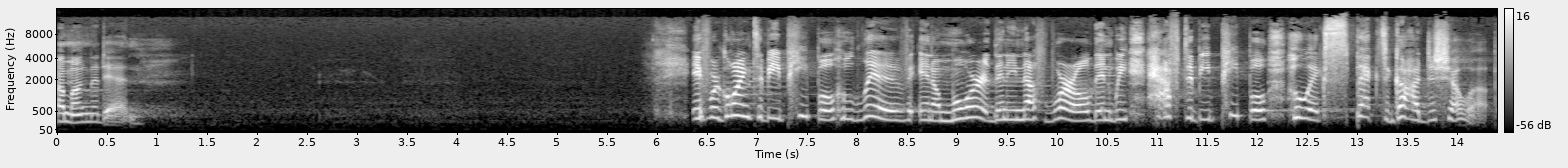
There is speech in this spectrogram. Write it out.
among the dead? If we're going to be people who live in a more than enough world, then we have to be people who expect God to show up.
